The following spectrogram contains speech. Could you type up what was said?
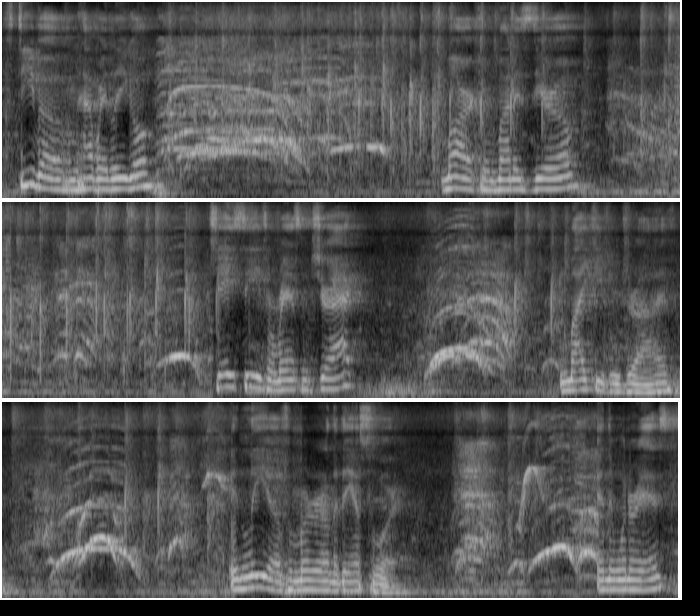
Steve-O from Halfway Legal, Mark from Minus Zero, JC from Ransom Track, Mikey from Drive, and Leo from Murder on the Dance Floor. And the winner is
